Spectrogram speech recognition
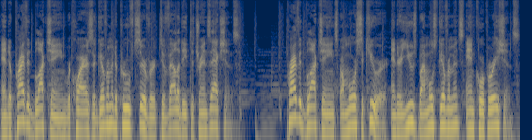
and a private blockchain requires a government-approved server to validate the transactions. Private blockchains are more secure and are used by most governments and corporations.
